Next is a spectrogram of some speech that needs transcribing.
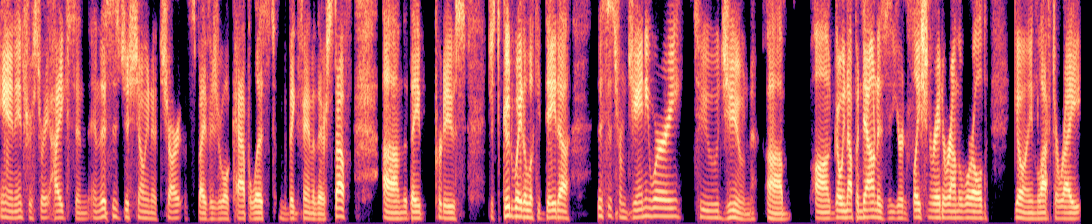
and interest rate hikes. And, and this is just showing a chart that's by Visual Capitalist. I'm a big fan of their stuff um, that they produce. Just a good way to look at data. This is from January to June. Uh, uh, going up and down is your inflation rate around the world. Going left to right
